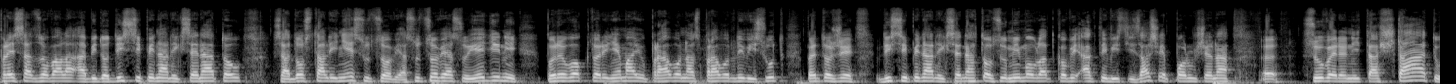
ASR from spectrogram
presadzovala, aby do disciplinárnych senátov sa dostali nesudcovia. Sudcovia sú jediný prvok, ktorí nemajú právo na spravodlivý súd, pretože v disciplinárnych senátov sú mimovládkoví aktivisti. Zaše porušená e, suverenita štátu.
